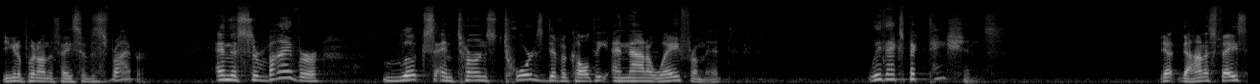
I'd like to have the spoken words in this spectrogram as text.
You're going to put on the face of a survivor. And the survivor looks and turns towards difficulty and not away from it with expectations. Yep, the honest face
